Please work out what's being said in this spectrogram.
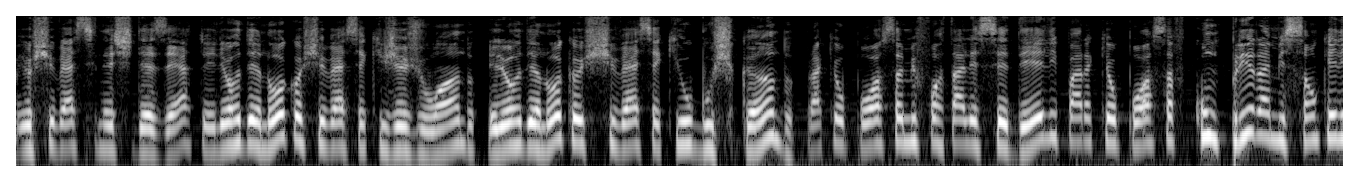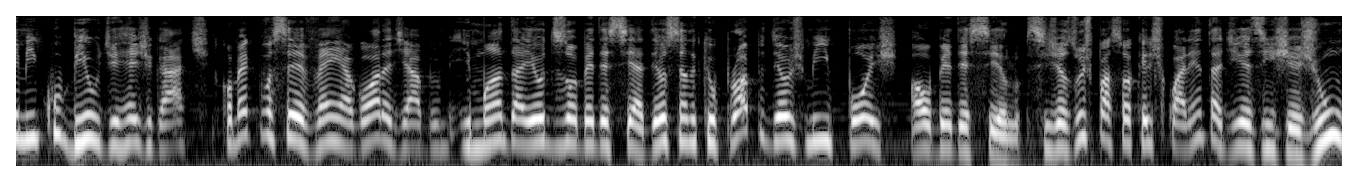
eu estivesse neste deserto, ele ordenou que eu estivesse aqui jejuando, ele ordenou que eu estivesse aqui o buscando para que eu possa me fortalecer dele, para que eu possa cumprir a missão que ele me incumbiu de resgate. Como é que você vem agora, diabo, e manda eu desobedecer a Deus, sendo que o próprio Deus me impôs a obedecê-lo? Se Jesus passou aqueles 40 dias em jejum,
